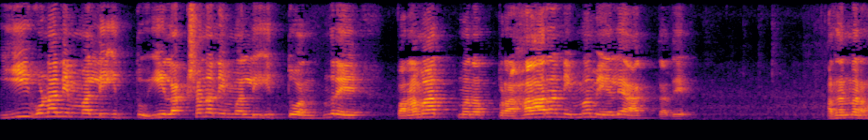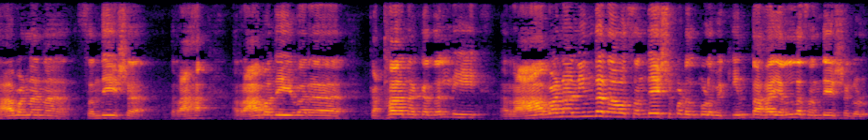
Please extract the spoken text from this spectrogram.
ಈ ಗುಣ ನಿಮ್ಮಲ್ಲಿ ಇತ್ತು, ಈ ಲಕ್ಷಣ ನಿಮ್ಮಲ್ಲಿ ಇತ್ತು ಅಂತಂದ್ರೆ ಪರಮಾತ್ಮನ ಪ್ರಹಾರ ನಿಮ್ಮ ಮೇಲೆ ಆಗ್ತದೆ. ಅದನ್ನ ರಾವಣನ ಸಂದೇಶ ರಾ ರಾಮದೇವರ ಕಥಾನಕದಲ್ಲಿ ರಾವಣನಿಂದ ನಾವು ಸಂದೇಶ ಪಡೆದುಕೊಳ್ಬೇಕು ಇಂತಹ ಎಲ್ಲ ಸಂದೇಶಗಳು.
